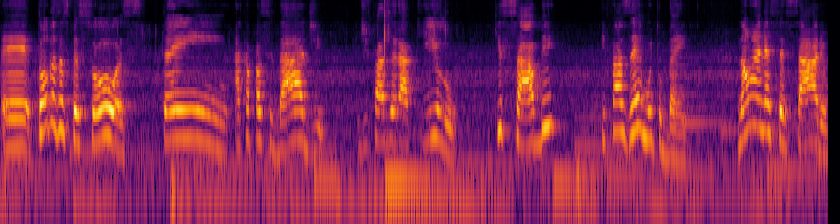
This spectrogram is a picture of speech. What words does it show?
É, todas as pessoas têm a capacidade de fazer aquilo que sabe e fazer muito bem. Não é necessário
